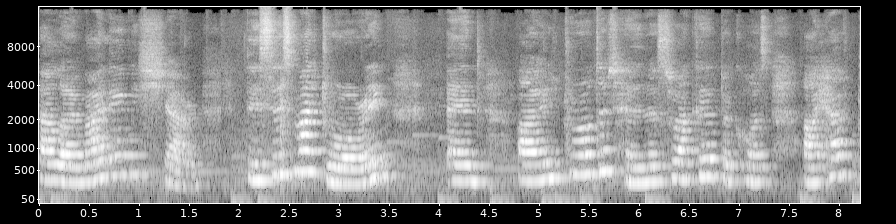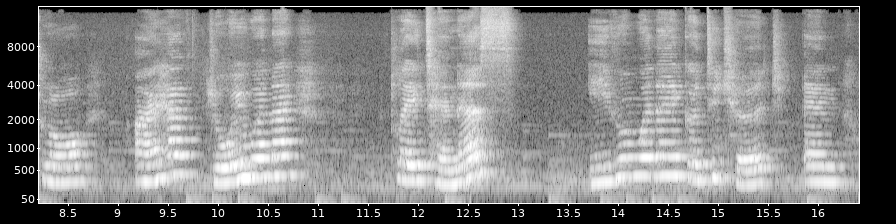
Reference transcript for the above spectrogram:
Hello, my name is Sharon. This is my drawing and I draw the tennis racket because I have draw I have joy when I play tennis, even when I go to church and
